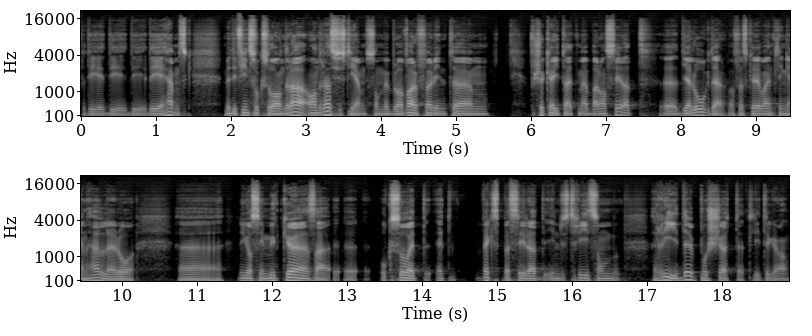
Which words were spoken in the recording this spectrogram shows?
För det, det, det, det är hemskt. Men det finns också andra, andra system som är bra. Varför inte um, försöka hitta ett mer balanserat uh, dialog där? Varför ska det vara äntligen heller? Och, uh, jag ser mycket så här, uh, också ett, ett växtbaserad industri som rider på köttet lite grann.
